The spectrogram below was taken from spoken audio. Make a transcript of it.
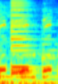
Beep, beep, beep.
